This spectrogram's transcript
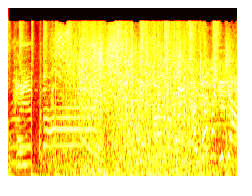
okay? I won't let you down!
